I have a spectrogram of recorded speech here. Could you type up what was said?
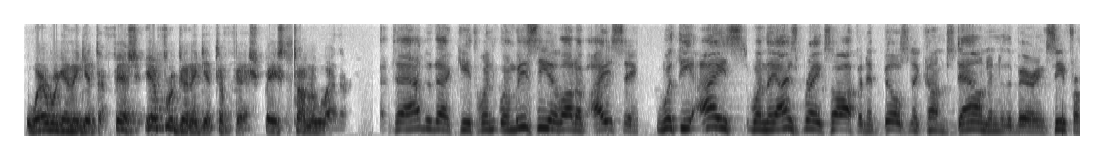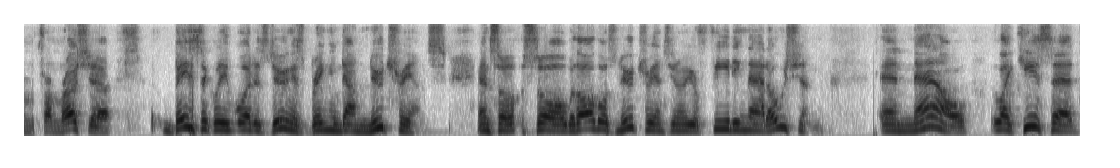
where we're going to get to fish, if we're going to get to fish based on the weather. To add to that, Keith, when, when we see a lot of icing, with the ice, when the ice breaks off and it builds and it comes down into the Bering Sea from, from Russia, basically what it's doing is bringing down nutrients. And so, so with all those nutrients, you know, you're feeding that ocean. And now, like he said,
